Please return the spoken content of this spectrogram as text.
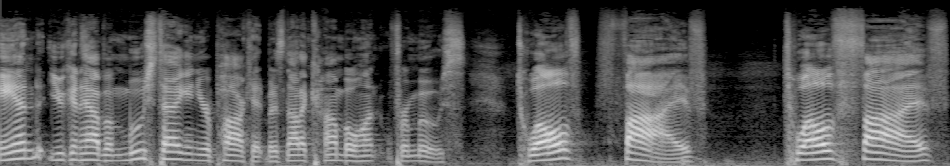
and you can have a moose tag in your pocket, but it's not a combo hunt for moose. 12 5 12 5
